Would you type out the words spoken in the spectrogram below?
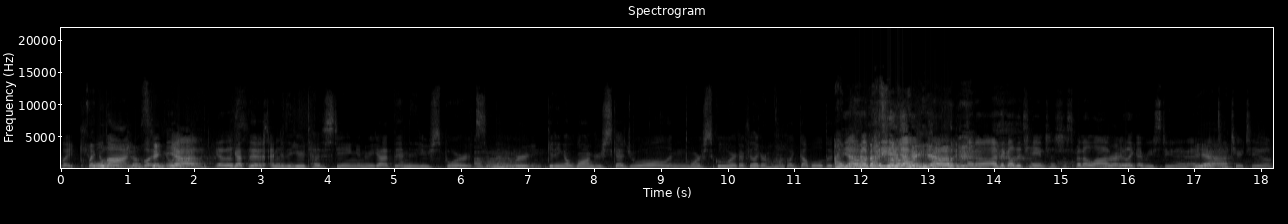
like, like hold on. Like yeah. Yeah, yeah. we got the serious, end of the year testing and we got the end of the year sports Uh-huh. and then Mhm. we're getting a longer schedule and more schoolwork. I feel like our homework like doubled and I Yeah, know, that's definitely. I- yeah. yeah. I know. I think all the change has just been a lot Right. for like every student and Yeah. every teacher too.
